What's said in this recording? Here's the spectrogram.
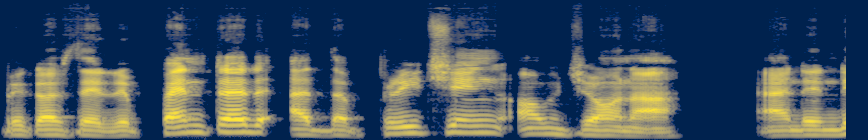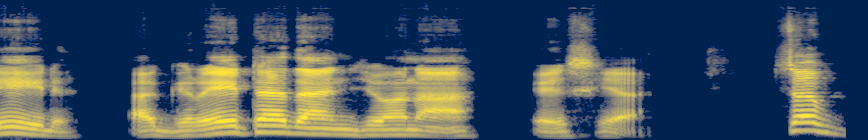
because they repented at the preaching of Jonah, and indeed, a greater than Jonah is here. So,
